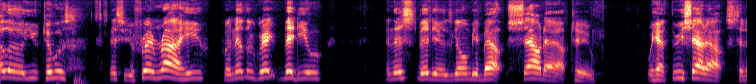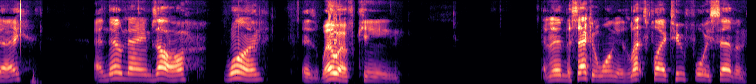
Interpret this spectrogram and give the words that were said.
Hello YouTubers, this is your friend Ry here for another great video. And this video is going to be about shout out to. We have three shout outs today. And their names are, one is Werewolf King. And then the second one is Let's Play 247.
